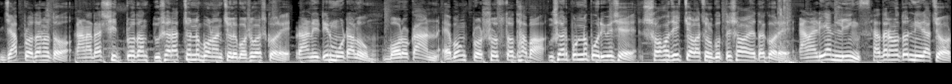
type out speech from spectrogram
যা প্রধানত কানাডার শীতপ্রধান তুষারাচ্ছন্ন বনাঞ্চলে বসবাস করে। প্রাণীটির মোটালোম বড় কান এবং প্রশস্ত থাবা তুষারপূর্ণ পরিবেশে সহজেই চলাচল করতে সহায়তা করে। কানাডিয়ান লিংস সাধারণত নিরাচর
